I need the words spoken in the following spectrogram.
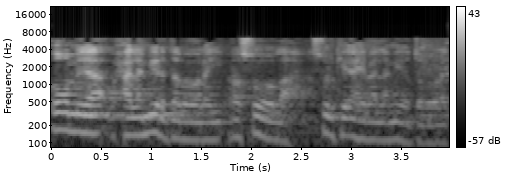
umiya waxaa la miir daboolay rasuulullah rasuulka ilaahay baa la miir daboolay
